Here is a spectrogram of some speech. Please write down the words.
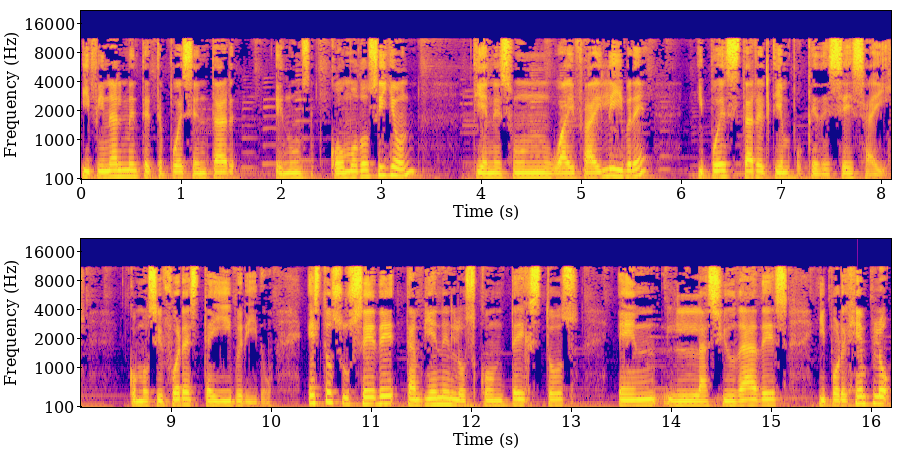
y finalmente te puedes sentar en un cómodo sillón, tienes un wifi libre y puedes estar el tiempo que desees ahí como si fuera este híbrido. Esto sucede también en los contextos en las ciudades y por ejemplo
